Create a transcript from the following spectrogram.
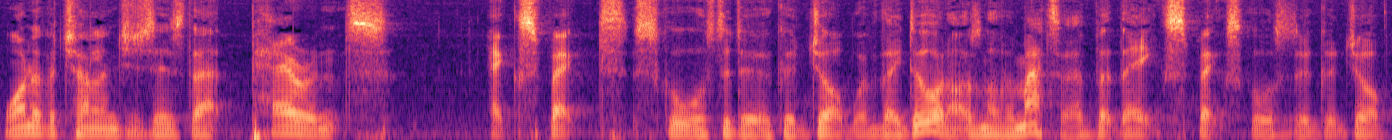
one of the challenges is that parents expect schools to do a good job. Whether they do or not is another matter, but they expect schools to do a good job.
